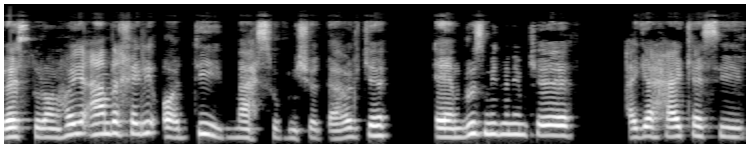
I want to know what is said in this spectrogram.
رستوران های امر خیلی عادی محسوب می‌شد در حالی که امروز می‌دونیم که اگر هر کسی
